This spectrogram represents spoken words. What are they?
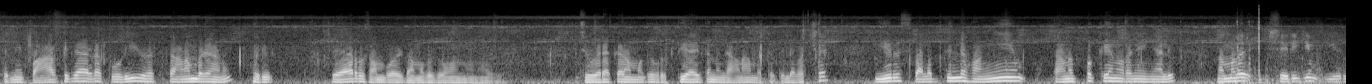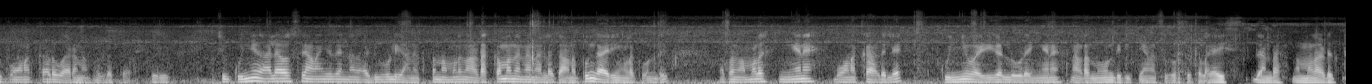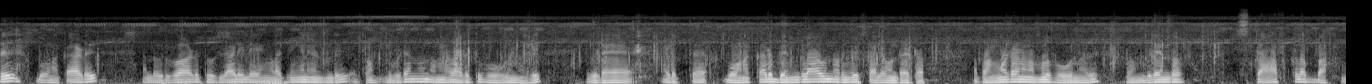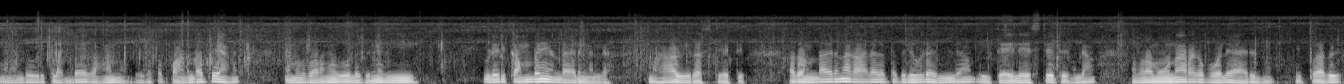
പിന്നെ ഈ പാർട്ടിക്കാരുടെ ഇതൊക്കെ കാണുമ്പോഴാണ് ഒരു വേറൊരു സംഭവമായിട്ട് നമുക്ക് തോന്നുന്നത്. ചുവരൊക്കെ നമുക്ക് വൃത്തിയായിട്ടൊന്നും കാണാൻ പറ്റത്തില്ല. പക്ഷേ ഈ ഒരു സ്ഥലത്തിന്റെ ഭംഗിയും തണുപ്പൊക്കെ എന്ന് പറഞ്ഞു കഴിഞ്ഞാൽ നമ്മൾ ശരിക്കും ഈ ഒരു പോണക്കാട് വരണം. ഇവിടുത്തെ ഒരു കുഞ്ഞു കാലാവസ്ഥയാണെങ്കിൽ തന്നെ അടിപൊളിയാണ്. ഇപ്പം നമ്മൾ നടക്കുമ്പോൾ തന്നെ നല്ല തണുപ്പും കാര്യങ്ങളൊക്കെ ഉണ്ട്. അപ്പോൾ നമ്മൾ ഇങ്ങനെ ബോണക്കാടിലെ കുഞ്ഞു വഴികളിലൂടെ ഇങ്ങനെ നടന്നുകൊണ്ടിരിക്കുകയാണ് സുഹൃത്തുക്കളെ. ഗൈസ് ഇതാണ്ട നമ്മളടുത്ത് ബോണക്കാട് കണ്ട ഒരുപാട് തൊഴിലാളി ലയങ്ങളൊക്കെ ഇങ്ങനെയുണ്ട് അപ്പം ഇവിടെ നിന്ന് നമ്മൾ അടുത്ത് പോകുന്നത് ഇവിടെ അടുത്ത ബോണക്കാട് ബംഗ്ലാവ് എന്ന് പറഞ്ഞൊരു സ്ഥലമുണ്ട് കേട്ടോ. അപ്പോൾ അങ്ങോട്ടാണ് നമ്മൾ പോകുന്നത്. അപ്പം ഇവിടെ എന്തോ സ്റ്റാഫ് ക്ലബ്ബാണ് അങ്ങനെ എന്തോ ഒരു ക്ലബ്ബ് കാണുന്നുണ്ട്. ഇതൊക്കെ പണ്ടത്തെയാണ് നമ്മൾ പറഞ്ഞതുപോലെ തന്നെ ഈ ഇവിടെ ഒരു കമ്പനി ഉണ്ടായിരുന്നല്ലോ മഹാവീർ എസ്റ്റേറ്റ്. അതുണ്ടായിരുന്ന കാലഘട്ടത്തിൽ ഇവിടെ എല്ലാം ഈ തേയില എസ്റ്റേറ്റ് എല്ലാം നമ്മളെ മൂന്നാറൊക്കെ പോലെ ആയിരുന്നു. ഇപ്പോൾ അത്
